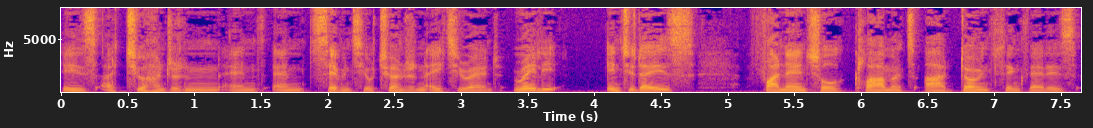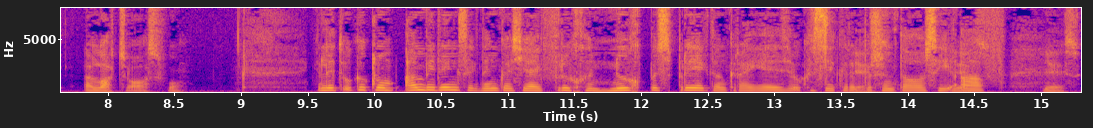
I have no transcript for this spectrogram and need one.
is a 270 or 280 rand. Really, in today's financial climate, I don't think that is a lot to ask for. Hulle het ook 'n klomp aanbiedings. Ek dink as jy vroeg genoeg bespreek, dan kry jy ook 'n sekere yes. persentasie yes. af. Yes.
